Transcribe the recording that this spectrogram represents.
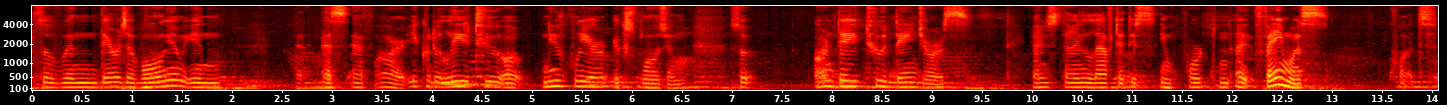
So when there is a volume in SFR, it could lead to a nuclear explosion. So aren't they too dangerous? Einstein left this important, uh, famous quote.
